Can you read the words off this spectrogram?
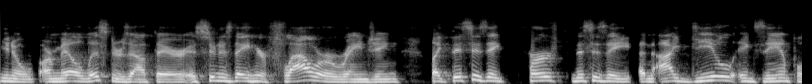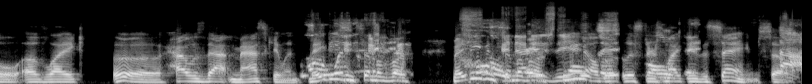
you know our male listeners out there, as soon as they hear flower arranging, like this is a perf this is a an ideal example of like, uh, how is that masculine? Oh, Maybe even some of our maybe even some of our That is the- female listeners might do the same. So. Stop.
